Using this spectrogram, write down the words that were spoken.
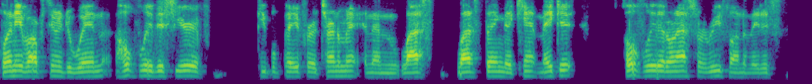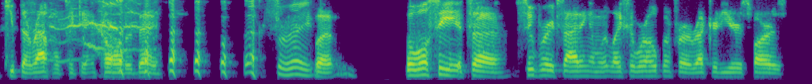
plenty of opportunity to win. Hopefully this year, if people pay for a tournament and then last last thing they can't make it, hopefully they don't ask for a refund and they just keep their raffle ticket and call it a day. That's right. But but we'll see. It's uh, super exciting. Mean, like I said, we're hoping for a record year as far as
